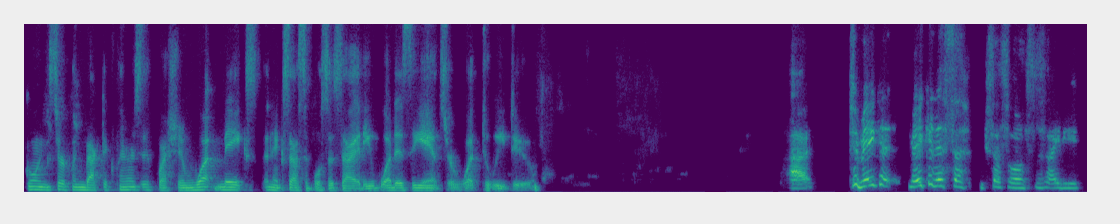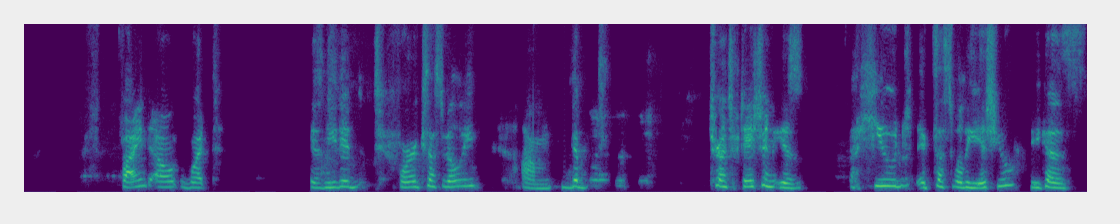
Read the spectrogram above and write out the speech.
going circling back to Clarence's question, what makes an accessible society? What is the answer? What do we do? Uh, to make it make it accessible society, find out what is needed for accessibility. Um, the transportation is a huge accessibility issue because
